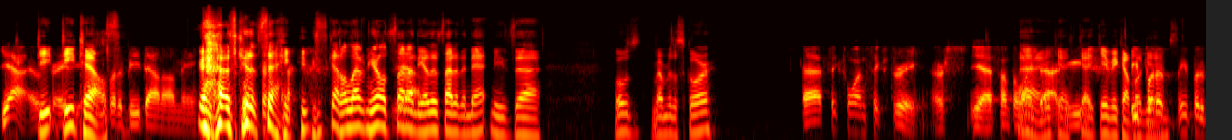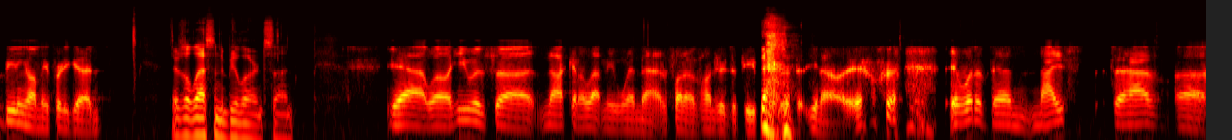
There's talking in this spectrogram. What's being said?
Yeah, it was De-. Details. Put a beat down on me. I was gonna say he's got an 11 year old son on the other side of the net, and he's uh, what was remember the score? Uh, six one six three or yeah something Yeah, like that. he He, gave- you a couple he of put games. A, he put a beating on me pretty good. There's a lesson to be learned, son. Yeah, well, he was uh, not going to let me win that in front of hundreds of people. you know, it, it would have been nice to have uh,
